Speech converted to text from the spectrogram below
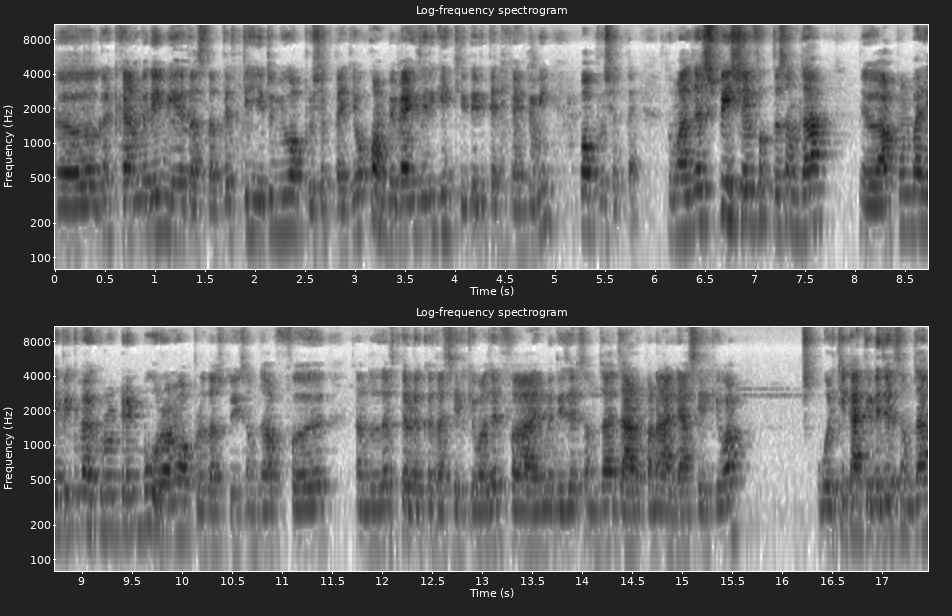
घटकांमध्ये मिळत असतात. तर तेही तुम्ही वापरू शकताय. किंवा कॉम्पी बॅग जरी घेतली तरी त्या ठिकाणी तुम्ही वापरू शकताय. तुम्हाला जर स्पेशल फक्त समजा आपण बऱ्यापैकी मायक्रोन्युट्रियंट बोरॉन वापरत असतोय. समजा फळ समजा जर तडकत असेल किंवा जर फळामध्ये जर समजा जाडपणा आले असेल किंवा वरची कातडी जर समजा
